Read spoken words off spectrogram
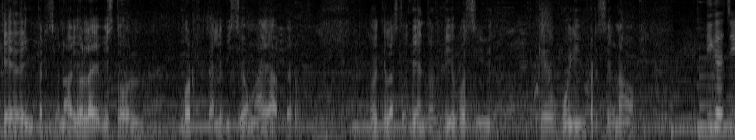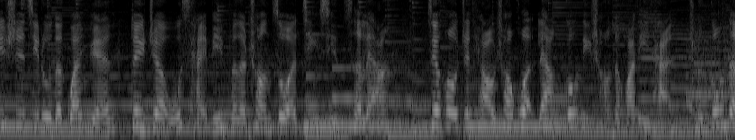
quedé impresionado. Yo la he visto por televisión allá, pero hoy que la estoy viendo en vivo sí quedo muy impresionado. 一个吉世纪录的官员对这五彩缤纷的创作进行测量，最后这条超过两公里长的花地毯，成功的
